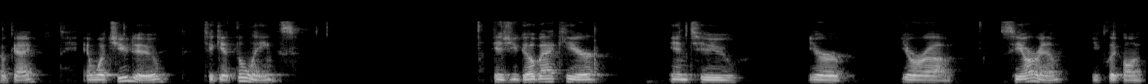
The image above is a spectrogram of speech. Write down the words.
okay? And what you do to get the links is you go back here into your, your uh, CRM, you click on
